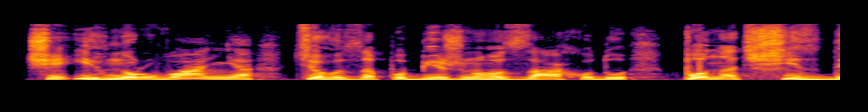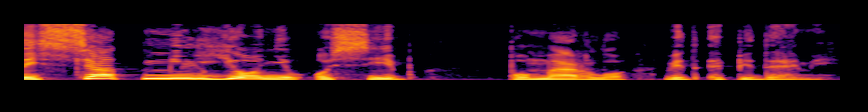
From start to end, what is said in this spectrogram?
чи ігнорування цього запобіжного заходу понад 60 мільйонів осіб померло від епідемій.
